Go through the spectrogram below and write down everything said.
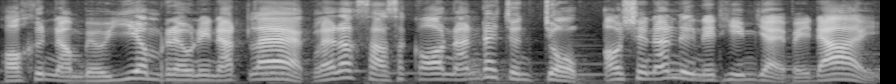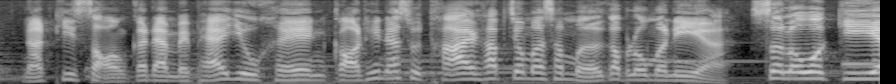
พอขึ้นนำเบลเยียมเร็วในนัดแรก และรักษาสกอร์นั้นได้จนจบ เอาชนะหนึ่งในทีมใหญ่ไปได้ นัดที่ 2 ก็ดันไปแพ้ยูเครนก่อนที่นัดสุดท้ายครับจะมาเสมอกับโรมาเนีย สโลวาเกีย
